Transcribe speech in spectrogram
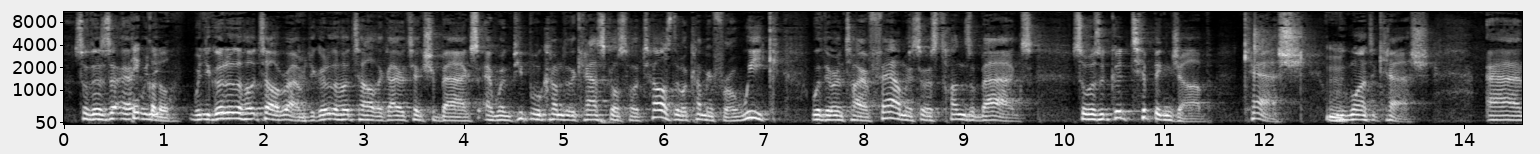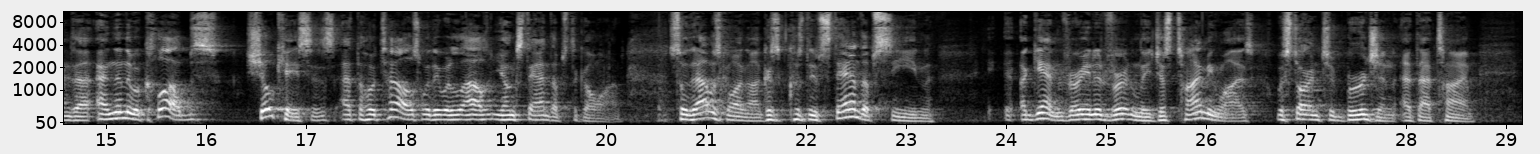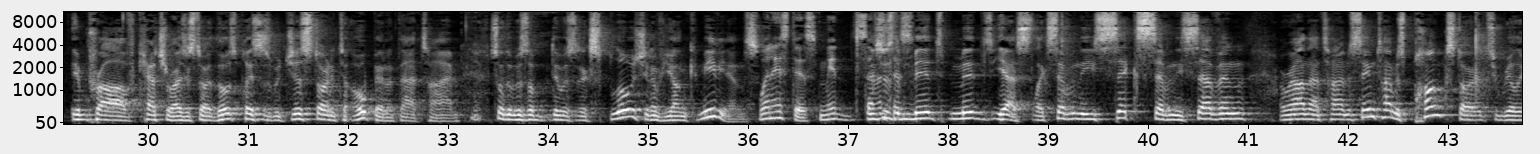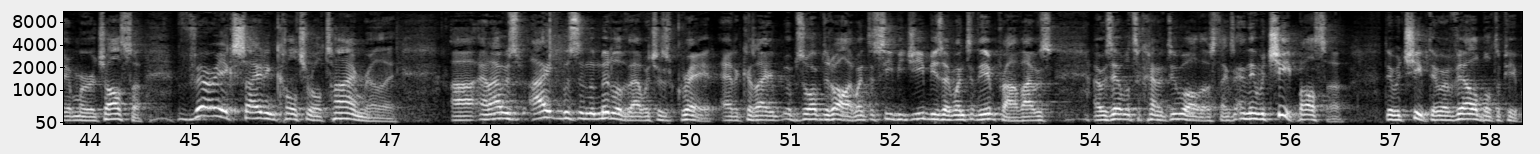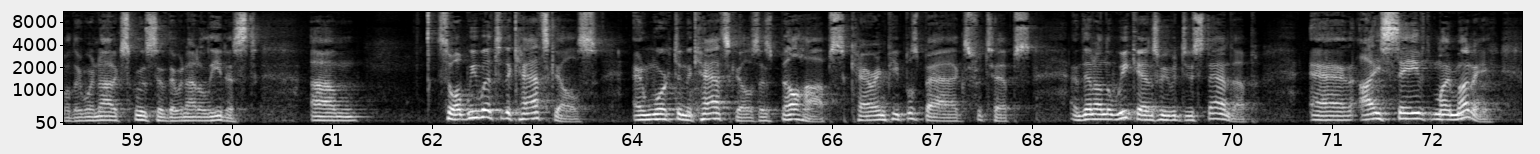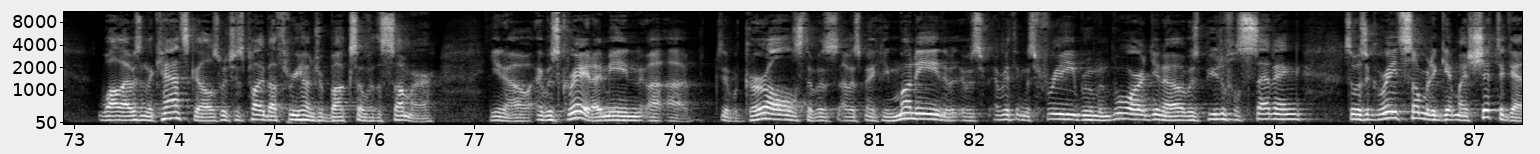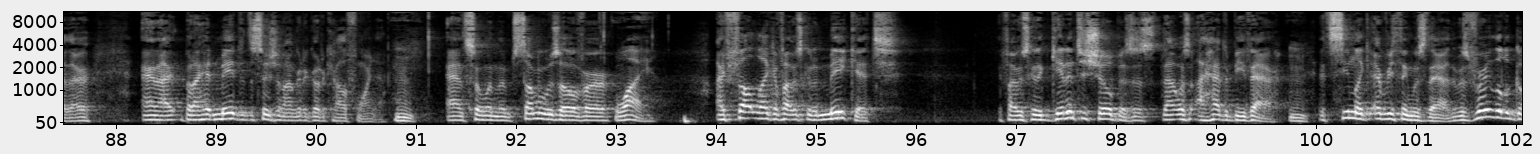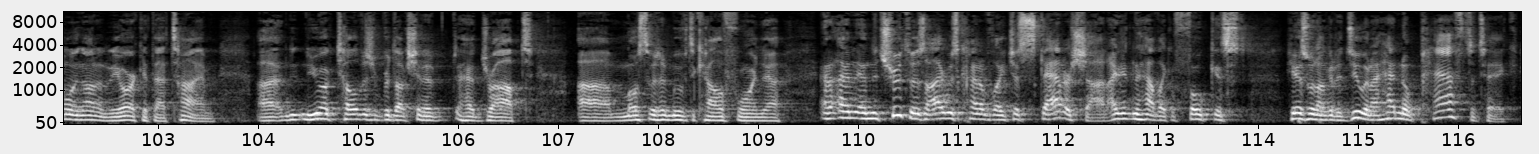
So there's a, when, you, when you go to the hotel, right? When you go to the hotel, the guy who takes your bags, and when people would come to the Catskills hotels, they were coming for a week with their entire family, so was tons of bags. So it was a good tipping job, cash. We wanted cash, and uh, and then there were clubs, showcases at the hotels where they would allow young stand-ups to go on. So that was going on because because the stand-up scene again, very inadvertently, just timing wise, was starting to burgeon at that time. Improv, Catch a Rising Star, those places were just starting to open at that time. So there was a there was an explosion of young comedians. When is this? Mid 70s? This is the mid mid yes, like 76, 77, around that time. The same time as punk started to really emerge also. Very exciting cultural time really. Uh, and I was I was in the middle of that, which was great, and because I absorbed it all. I went to CBGBs, I went to the improv. I was I was able to kind of do all those things, and they were cheap also. They were cheap. They were available to people. They were not exclusive. They were not elitist. Um, so we went to the Catskills and worked in the Catskills as bellhops, carrying people's bags for tips. and then on the weekends we would do stand up. And I saved my money while I was in the Catskills, which was probably about 300 bucks over the summer. You know, it was great. I mean, uh, uh, there were girls. There was I was making money. There it was everything was free, room and board. You know, it was beautiful setting. So it was a great summer to get my shit together. And I, but I had made the decision I'm going to go to California. And so when the summer was over, Why? I felt like if I was going to make it, if I was going to get into show business, that was I had to be there. It seemed like everything was there. There was very little going on in New York at that time. Uh, New York television production had, had dropped. Um, most of it had moved to California, and, and and the truth was, I was kind of like just scattershot. I didn't have like a focused. Here's what I'm going to do, and I had no path to take.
